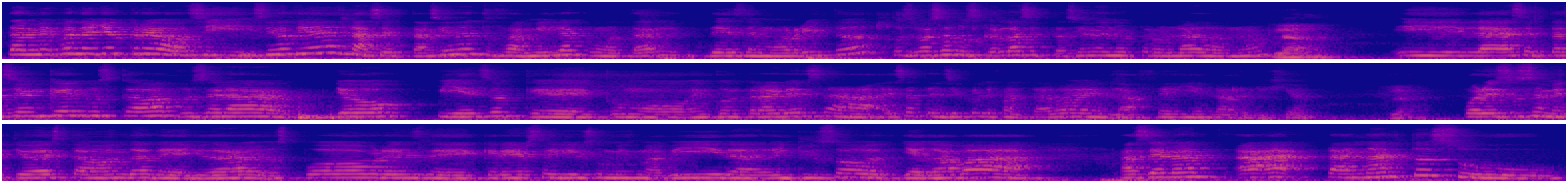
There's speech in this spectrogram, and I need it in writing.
También, bueno, yo creo, si, si no tienes la aceptación de tu familia como tal, desde morrito, pues vas a buscar la aceptación en otro lado, ¿no? Claro. Y la aceptación que él buscaba, pues era, yo pienso que como encontrar esa, esa atención que le faltaba en la fe y en la religión. Claro. Por eso se metió a esta onda de ayudar a los pobres, de querer seguir su misma vida, e incluso llegaba a hacer a- a- tan alto su,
